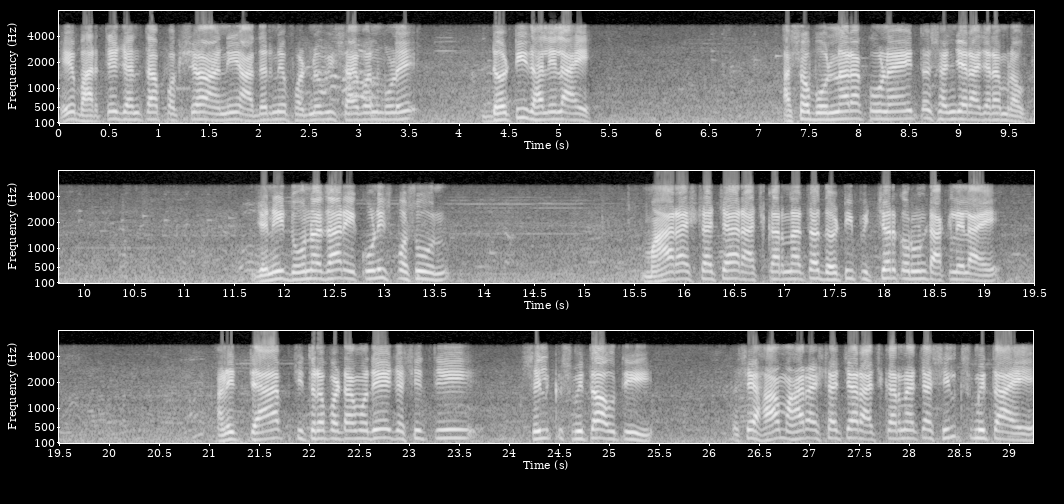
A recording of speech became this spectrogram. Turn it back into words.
हे भारतीय जनता पक्ष आणि आदरणीय फडणवीस साहेबांमुळे डर्टी झालेलं आहे. असं बोलणारा कोण आहे तर संजय राजाराम राऊत. ज्यांनी दोन हजार एकोणीसपासून महाराष्ट्राच्या राजकारणाचा धटी पिक्चर करून टाकलेला आहे. आणि त्या चित्रपटामध्ये जशी ती सिल्क स्मिता होती तसे हा महाराष्ट्राच्या राजकारणाच्या सिल्क स्मिता आहे.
